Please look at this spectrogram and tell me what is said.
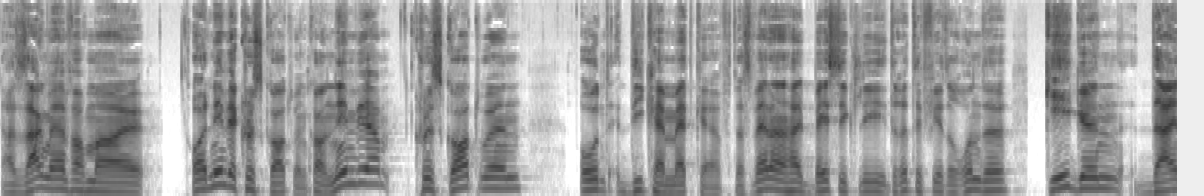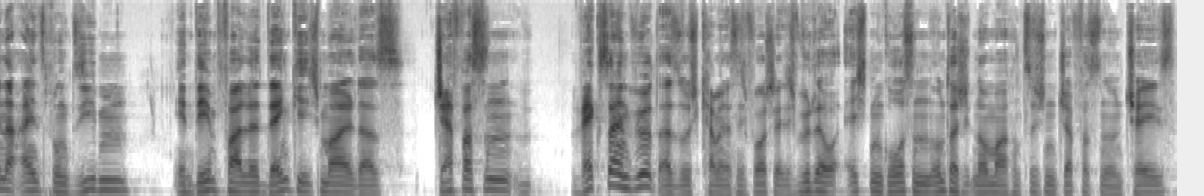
Also sagen wir einfach mal, oder nehmen wir Chris Godwin. Komm, nehmen wir Chris Godwin und DK Metcalf. Das wäre dann halt basically dritte, vierte Runde gegen deine 1.7. In dem Falle denke ich mal, dass Jefferson weg sein wird. Also ich kann mir das nicht vorstellen. Ich würde auch echt einen großen Unterschied noch machen zwischen Jefferson und Chase,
